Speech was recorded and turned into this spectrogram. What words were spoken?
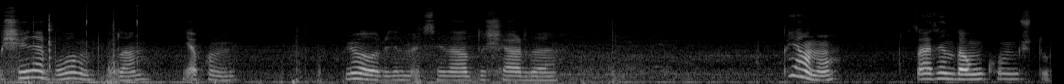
Bir şeyler bulalım buradan. Yapalım. Ne olabilir mesela dışarıda? Piyano. Zaten davul koymuştuk.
